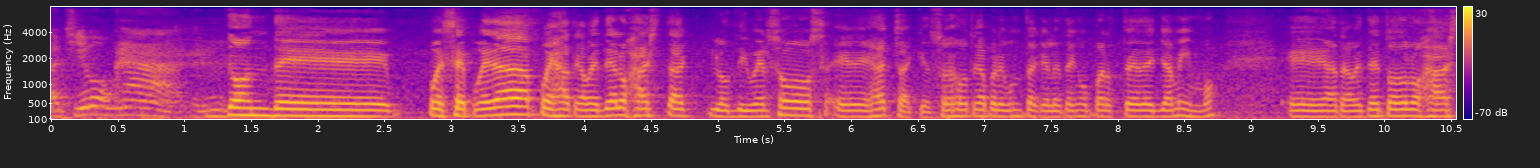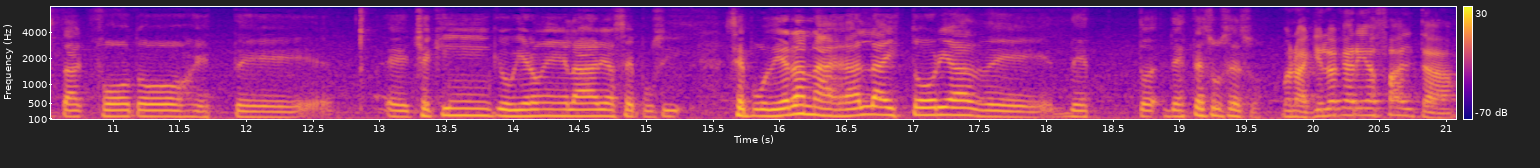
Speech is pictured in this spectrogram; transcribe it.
archivo, una... donde pues se pueda pues a través de los hashtags los diversos eh, hashtags que eso es otra pregunta que le tengo para ustedes ya mismo eh, a través de todos los hashtags fotos este eh, check-in que hubieron en el área se pusi- se pudiera narrar la historia de, de, de este suceso Bueno, aquí lo que haría falta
